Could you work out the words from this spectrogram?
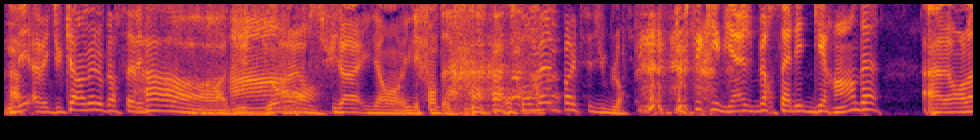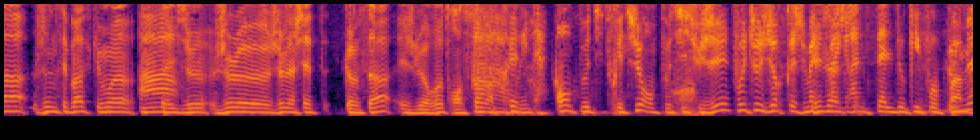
mais avec du caramel au beurre salé. Ah, dis Ah, donc. Alors celui-là, il est, en- il est fantastique. On sent même pas que c'est du blanc. Tout ce qui vient, je beurre salé de Guérande. Alors là, je ne sais pas ce que moi, Ah. je, je, le- je l'achète comme ça et je le retransforme Ah après oui, en petite friture, en petit sujet. Faut toujours que je mette de chi- grain de sel d'eau qu'il faut pas. mais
